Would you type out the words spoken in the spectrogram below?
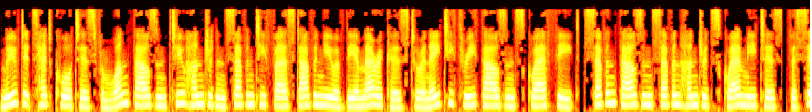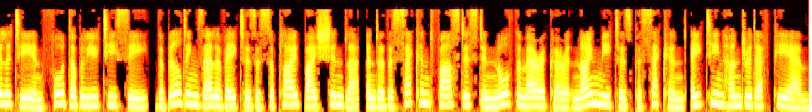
moved its headquarters from 1271st Avenue of the Americas to an 83,000 square feet (7,700 square meters) facility in 4WTC. The building's elevators are supplied by Schindler and are the second fastest in North America at 9 meters per second (1800 fpm).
